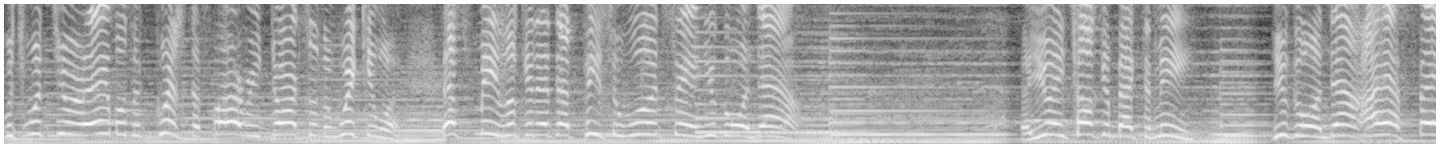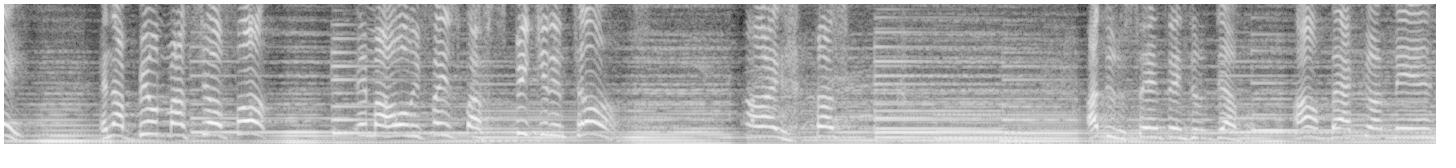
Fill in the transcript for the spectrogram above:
which which you're able to quench the fiery darts of the wicked one. That's me looking at that piece of wood saying, You're going down. Now, you ain't talking back to me. You're going down. I have faith, and I build myself up in my holy face by speaking in tongues. I, I do the same thing to the devil. I'll back up, man,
